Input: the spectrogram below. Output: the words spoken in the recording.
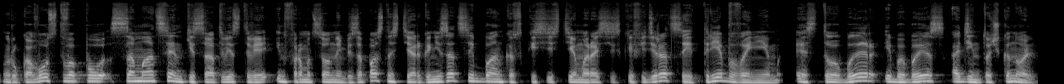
Руководство по самооценке соответствия информационной безопасности организации банковской системы Российской Федерации требованиям СТО-БР и ББС 1.0.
